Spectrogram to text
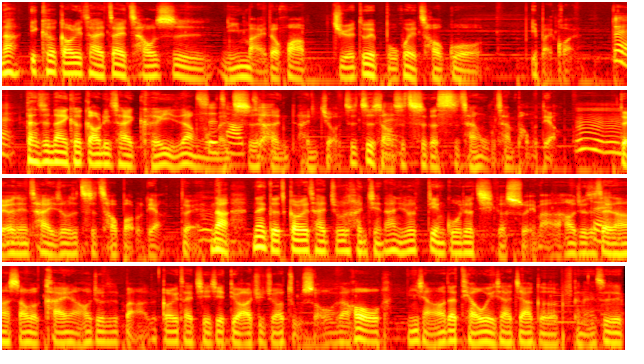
那一颗高丽菜在超市你买的话，绝对不会超过一百块。对，但是那一颗高丽菜可以让我们吃很很久，至至少是吃个四餐五餐跑不掉。嗯嗯。对，而且菜也就是吃超饱的量。对，那那个高丽菜就是很简单，你就电锅就起个水嘛，然后就是再让它烧了开，然后就是把高丽菜切切丢下去就要煮熟，然后你想要再调味一下，加个可能是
